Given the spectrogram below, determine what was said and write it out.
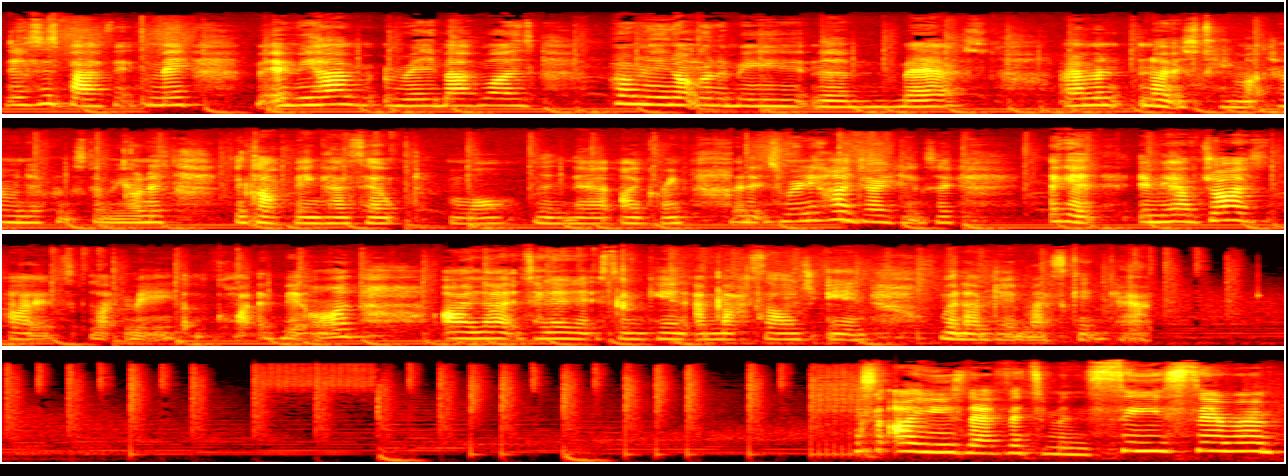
this is perfect for me. But if you have really bad ones, probably not going to be the best. I haven't noticed too much of a difference to be honest. The cupping has helped more than the eye cream. But it's really hydrating. So again, if you have dry eyes like me, quite a bit on, I like to let it sink in and massage in when I'm doing my skincare. I use their vitamin C serum.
